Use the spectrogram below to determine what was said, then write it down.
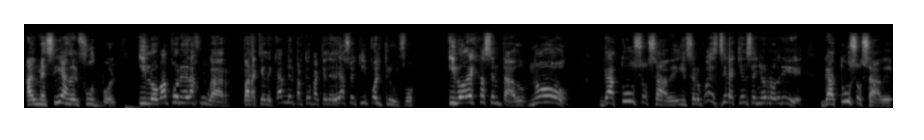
al Mesías del fútbol, y lo va a poner a jugar para que le cambie el partido, para que le dé a su equipo el triunfo, y lo deja sentado? No. Gatuso sabe, y se lo puede decir aquí el señor Rodríguez, Gatuso sabe,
